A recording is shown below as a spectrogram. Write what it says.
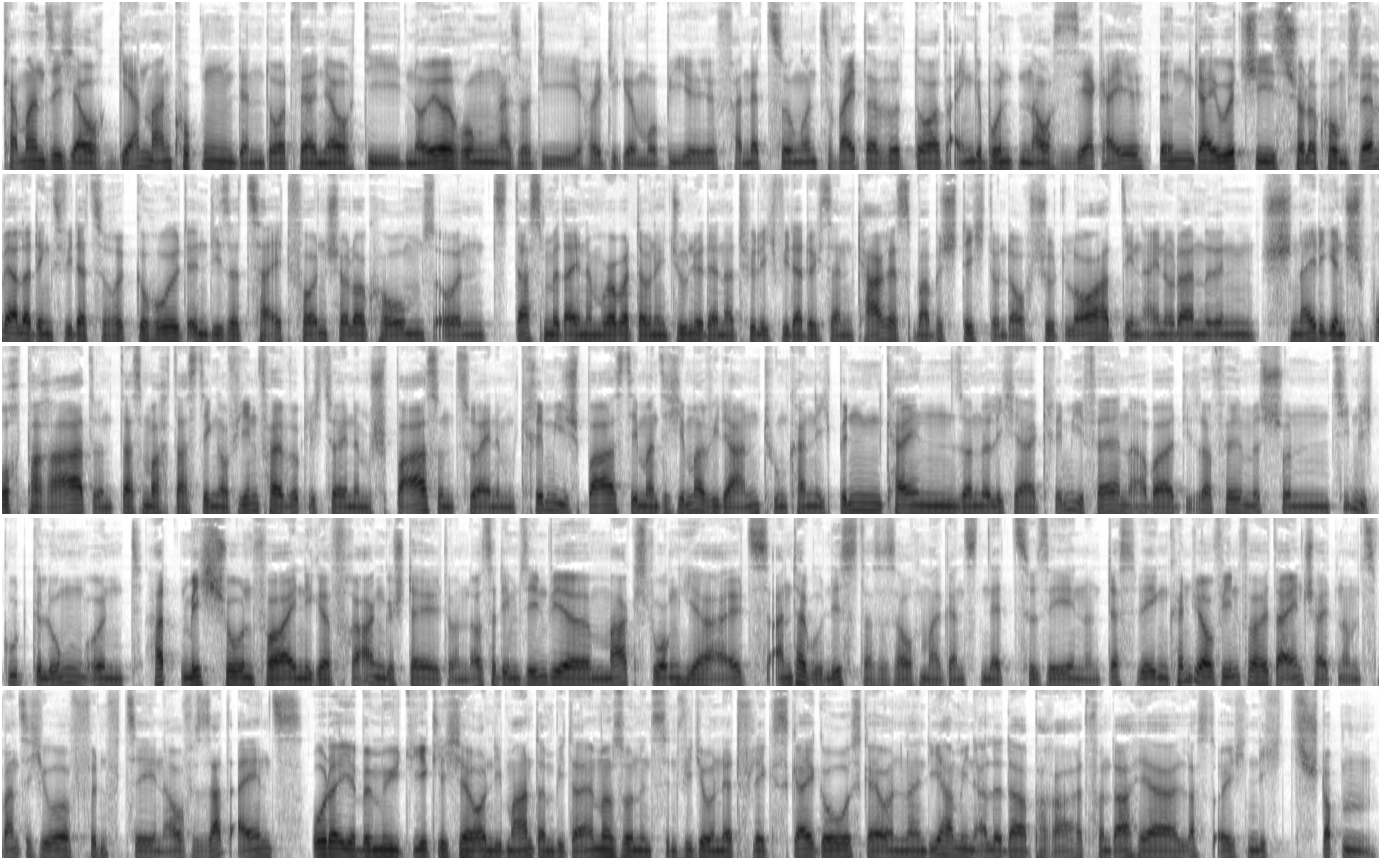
Kann man sich auch gern mal angucken, denn dort werden ja auch die Neuerungen, also die heutige Mobilvernetzung und so weiter, wird dort eingebunden. Auch sehr geil. In Guy Ritchies Sherlock Holmes werden wir allerdings wieder zurückgeholt in diese Zeit von Sherlock Holmes und das mit einem Robert Downey Jr., der natürlich wieder durch sein Charisma besticht und auch Jude Law hat den ein oder anderen schneidigen Spruch parat und das macht das Ding auf jeden Fall wirklich zu einem Spaß und zu einem Krimi-Spaß, den man sich immer wieder antun kann. Ich bin kein sonderlicher Krimi-Fan, aber dieser Film ist schon ziemlich gut gelungen und hat mich schon vor einige Fragen gestellt. Und außerdem sehen wir Mark Strong hier als Antagonist. Das ist auch mal ganz nett zu sehen. Und deswegen könnt ihr auf jeden Fall heute einschalten um 20.15 Uhr auf Sat 1 oder ihr bemüht jegliche On-Demand-Anbieter, Amazon, Instant Video, Netflix, Sky Go, Sky Online. Die haben ihn alle da parat. Von daher lasst euch nichts stoppen.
